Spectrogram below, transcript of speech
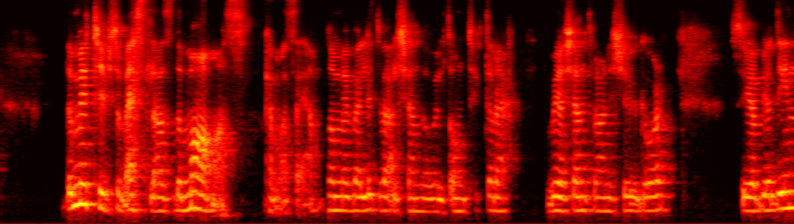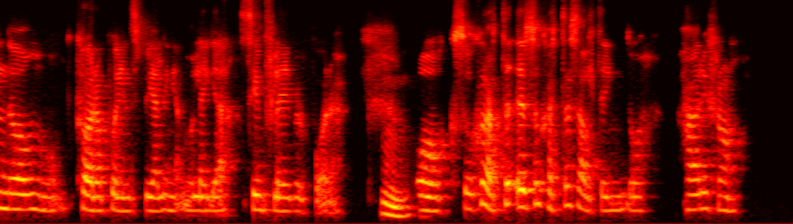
de är typ som Estlands The Mamas kan man säga. De är väldigt välkända och väldigt omtyckta där. Vi har känt varandra i 20 år. Så jag bjöd in dem och köra på inspelningen och lägga sin flavor på det. Mm. Och så, skötte, så sköttes allting då härifrån.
